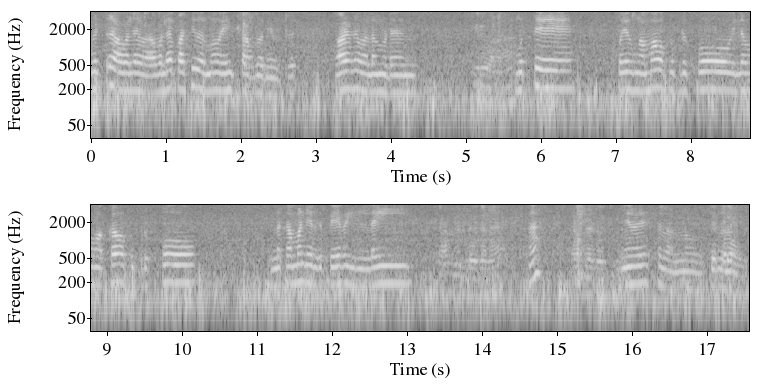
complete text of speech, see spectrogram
விட்டுரு அவளை அவளை பசி வருமா? வாங்கி சாப்பிடுவோம் நீ விட்டுரு. வாழ்க வளமுடன். முத்து. போய் உங்கள் அம்மாவை கூப்பிடு போ இல்லை உங்கள் அக்காவை கூப்பிடு போ இந்த கமெண்ட் எனக்கு தேவையில்லை. டேப்லெட்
